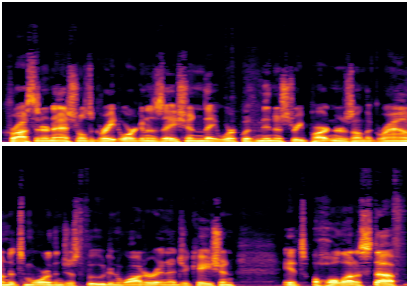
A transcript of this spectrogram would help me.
cross international is a great organization they work with ministry partners on the ground it's more than just food and water and education it's a whole lot of stuff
